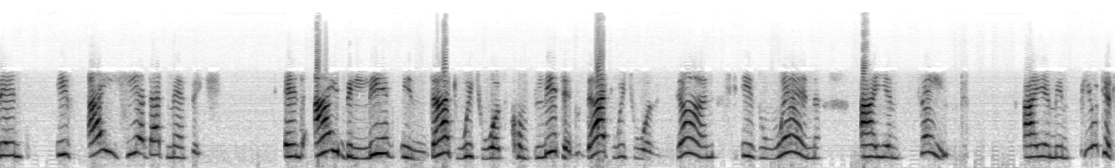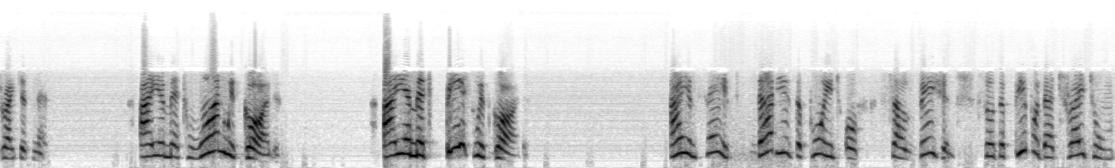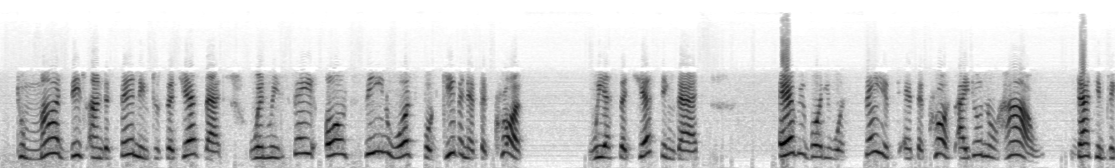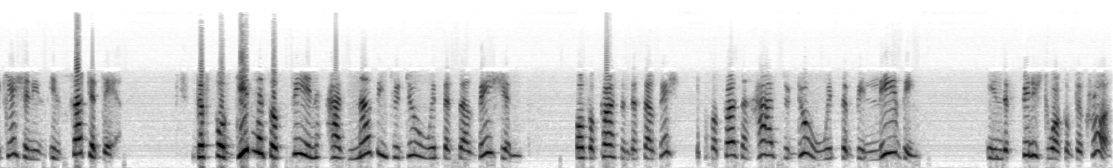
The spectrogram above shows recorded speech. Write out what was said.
then if I hear that message and I believe in that which was completed, that which was done, is when I am saved. I am imputed righteousness. I am at one with God. I am at peace with God. I am saved. That is the point of salvation. So the people that try to to mud this understanding to suggest that when we say all sin was forgiven at the cross, we are suggesting that everybody was saved at the cross. I don't know how that implication is inserted there. The forgiveness of sin has nothing to do with the salvation of a person. The salvation of a person has to do with the believing in the finished work of the cross.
